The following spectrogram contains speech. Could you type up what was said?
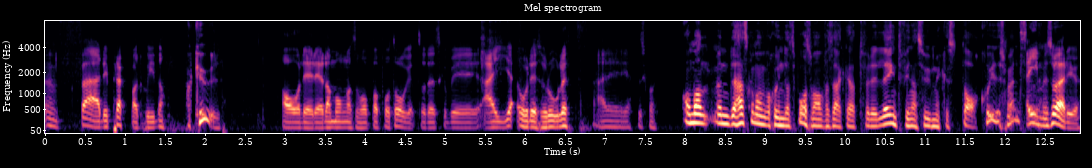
en färdig preppad skida. Vad kul! Ja, och det är redan många som hoppar på tåget, så det ska bli... Nej, och det är så roligt. Nej, det är jätteskoj. Om man, men det här ska man vara skynda sig på så man får säkrat, för det lär inte finnas hur mycket stakskidor som helst. Nej, men så är det ju.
